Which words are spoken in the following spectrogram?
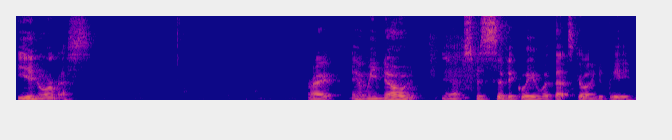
enormous, right? And we know, you know, specifically what that's going to be.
